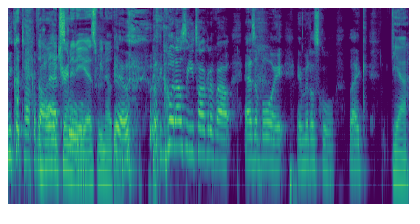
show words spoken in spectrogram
you could talk about. the Holy Trinity, school. as we know them. Yeah, like what else are you talking about as a boy in middle school? Like, yeah,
